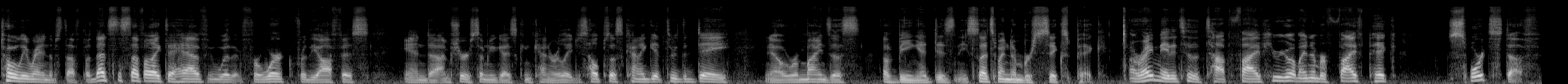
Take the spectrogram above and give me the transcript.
totally random stuff. But that's the stuff I like to have with for work, for the office, and uh, I'm sure some of you guys can kind of relate. Just helps us kind of get through the day. You know, reminds us of being at Disney. So that's my number six pick. All right, made it to the top five. Here we go. At my number five pick sports stuff.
